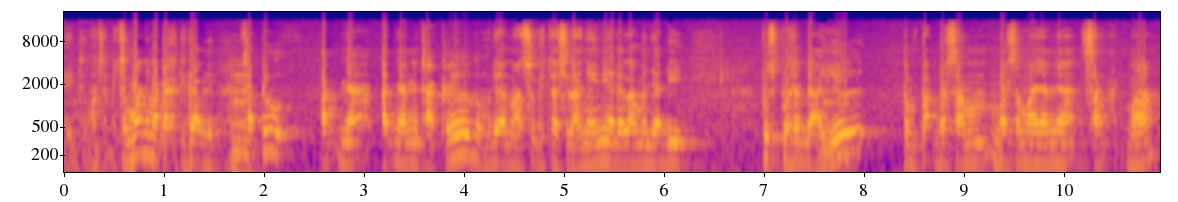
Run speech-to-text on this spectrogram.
Itu konsepnya. Semua ini mata ketiga beli. Satu atnya atnyana cakra, kemudian masuk kita istilahnya ini adalah menjadi puspa herdaya, tempat bersam, bersemayamnya sang atma.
